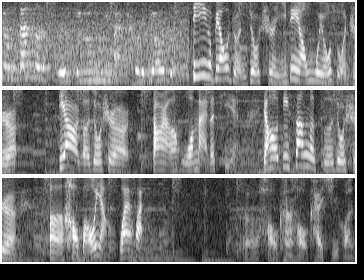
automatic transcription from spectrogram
用三个词形容你买车的标准。第一个标准就是一定要物有所值，第二个就是，当然了，我买得起。然后第三个词就是，呃，好保养，不爱坏。呃，好看，好开，喜欢。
